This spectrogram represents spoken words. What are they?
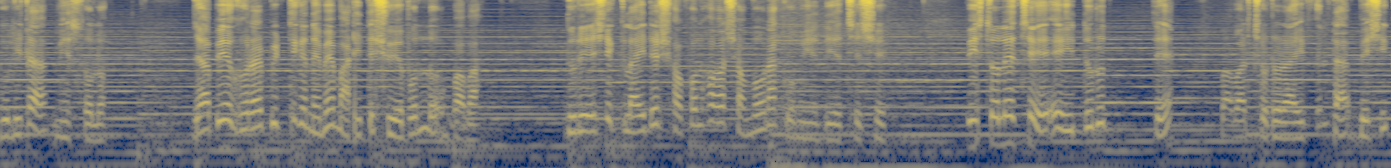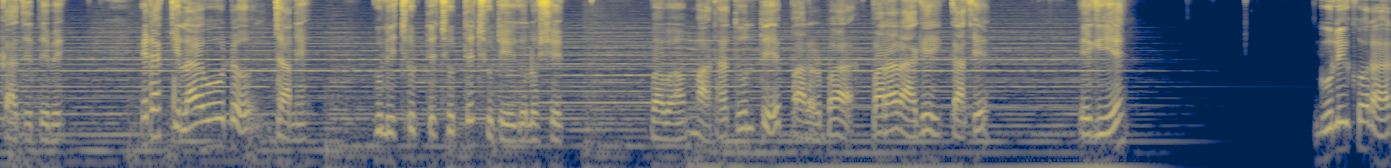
গুলিটা মিস হলো। ঝাঁপিয়ে ঘোড়ার পিঠ থেকে নেমে মাটিতে শুয়ে পড়ল বাবা। দূরে এসে ক্লাইডের সফল হওয়ার সম্ভাবনা কমিয়ে দিয়েছে সে। পিস্তলের চেয়ে এই দূরত্বে বাবার ছোট রাইফেলটা বেশি কাজে দেবে। এটা ক্লাউডও জানে। গুলি ছুটতে ছুটতে ছুটে গেল সে। বাবা মাথা তুলতে পারার বা, পারার আগেই কাছে এগিয়ে গুলি করার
